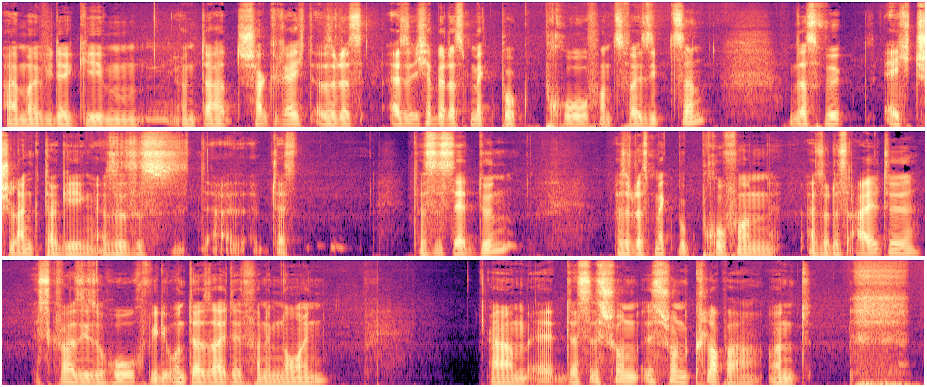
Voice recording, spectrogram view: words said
einmal wiedergeben. Und da hat Chuck recht. Also, das, also ich habe ja das MacBook Pro von 2017 und das wirkt echt schlank dagegen. Also es ist das, das ist sehr dünn. Also das MacBook Pro von, also das alte ist quasi so hoch wie die Unterseite von dem neuen. Ähm, äh, das ist schon, ist schon ein Klopper und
